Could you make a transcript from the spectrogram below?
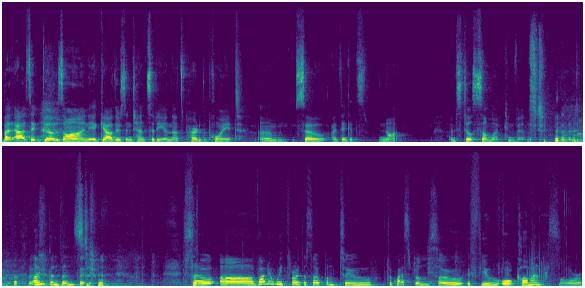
But as it goes on, it gathers intensity, and that's part of the point. Um, so I think it's not, I'm still somewhat convinced. I'm convinced. so uh, why don't we throw this open to, to questions? So if you, or comments, or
